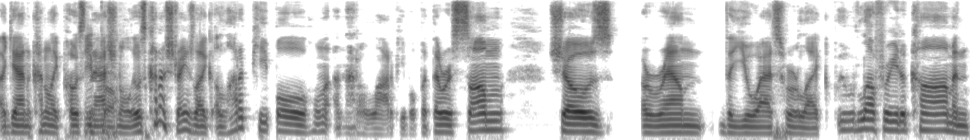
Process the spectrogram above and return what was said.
again kind of like post national it was kind of strange like a lot of people well, not, a lot of people but there were some shows around the us who were like we would love for you to come and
